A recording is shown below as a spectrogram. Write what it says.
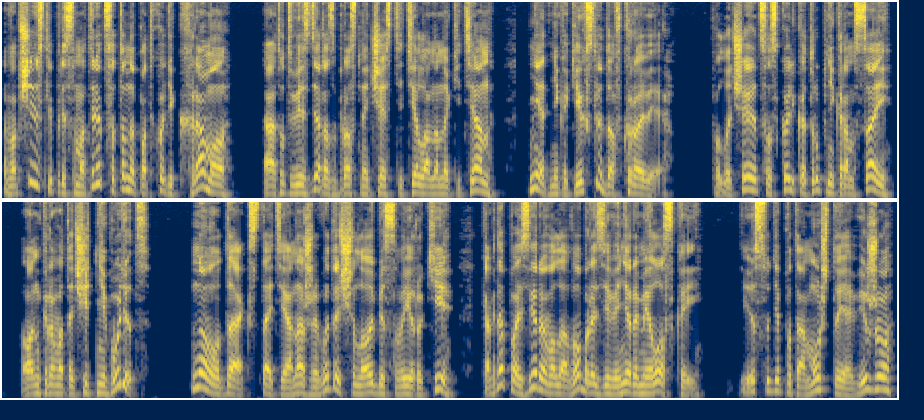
Вообще, если присмотреться, то на подходе к храму, а тут везде разбросаны части тела нанокитян, нет никаких следов крови. Получается, сколько труп не кромсай, он кровоточить не будет? Ну да, кстати, она же вытащила обе свои руки, когда позировала в образе Венеры Милоской. И судя по тому, что я вижу,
